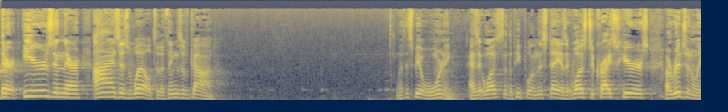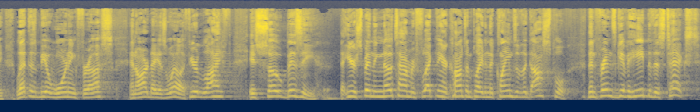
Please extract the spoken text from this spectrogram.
their ears and their eyes as well to the things of God. Let this be a warning, as it was to the people in this day, as it was to Christ's hearers originally. Let this be a warning for us in our day as well. If your life is so busy that you're spending no time reflecting or contemplating the claims of the gospel, then, friends, give heed to this text.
